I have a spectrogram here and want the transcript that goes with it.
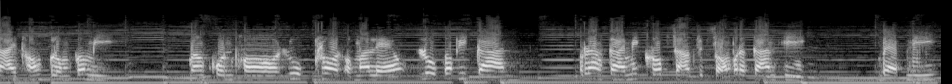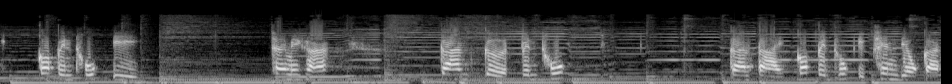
ตายท้องกลมก็มี บางคนพอลูกคลอดออกมาแล้ว ลูกก็พิการ ร่างกายไม่ครบ 32 ประการอีก แบบนี้ก็เป็นทุกข์อีก ใช่ไหมคะ การเกิดเป็นทุกข์ การตายก็เป็นทุกข์อีกเช่นเดียวกัน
